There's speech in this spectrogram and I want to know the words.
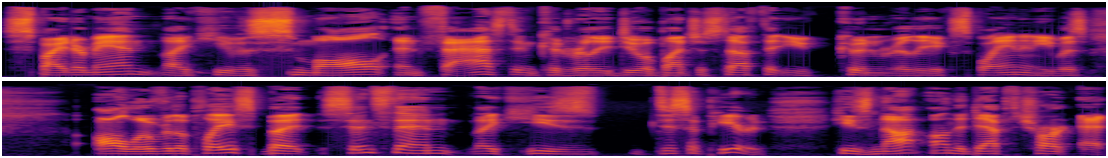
Spider Man, like he was small and fast and could really do a bunch of stuff that you couldn't really explain, and he was all over the place. But since then, like he's disappeared. He's not on the depth chart at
